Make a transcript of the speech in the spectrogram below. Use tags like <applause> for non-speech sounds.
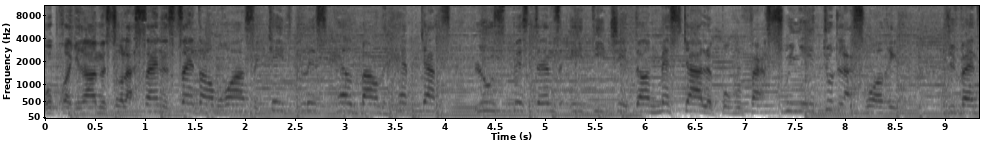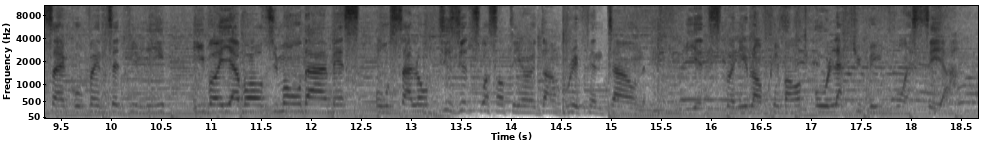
Au programme sur la scène Saint-Ambroise, Kate Bliss, Hellbound, Headcats, Loose Pistons et DJ Don Mescal pour vous faire swinger toute la soirée. Du 25 au 27 février, il va y avoir du monde à la messe au salon 1861 dans Griffintown. Il est disponible en prévente au lacuv.ca.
